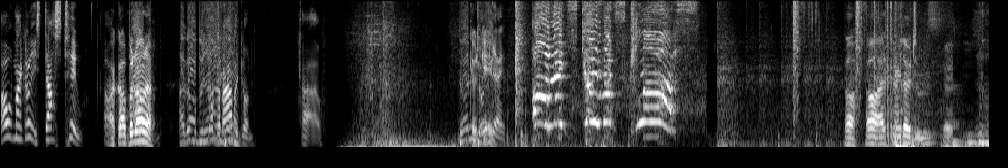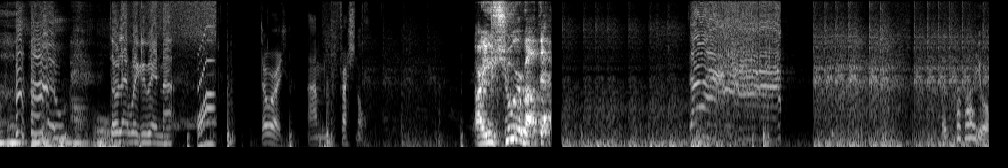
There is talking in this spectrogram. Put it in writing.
oh my god, it's Dust 2. Oh, I got a banana. I got a banana. Got a banana gun. Uh oh. Gun, Good game. game. Oh, let's go! That's class. Oh, oh, I have to reload. Don't let Wiggly win, Matt. Don't worry, I'm professional. Are you sure about that? Where the fuck are you all?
